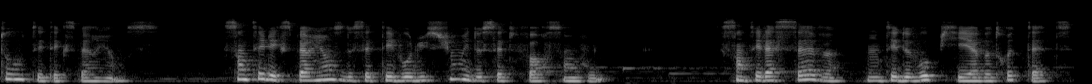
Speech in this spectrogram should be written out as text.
Tout est expérience. Sentez l'expérience de cette évolution et de cette force en vous. Sentez la sève monter de vos pieds à votre tête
